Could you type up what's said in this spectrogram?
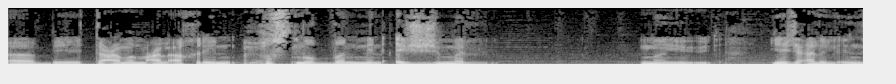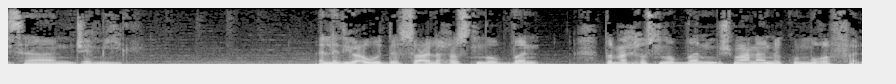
آه، بالتعامل مع الآخرين. حسن الظن من أجمل ما يجعل الإنسان جميل. الذي يعود نفسه على حسن الظن طبعا حسن الظن مش معناه أنه يكون مغفل.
